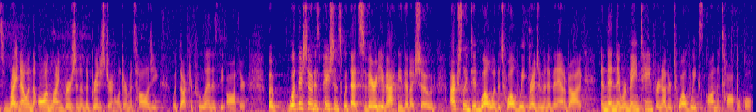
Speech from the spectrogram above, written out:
is right now in the online version of the British Journal of Dermatology with Dr. Poulin as the author. But what they showed is patients with that severity of acne that I showed actually did well with a 12-week regimen of an antibiotic, and then they were maintained for another 12 weeks on the topical.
